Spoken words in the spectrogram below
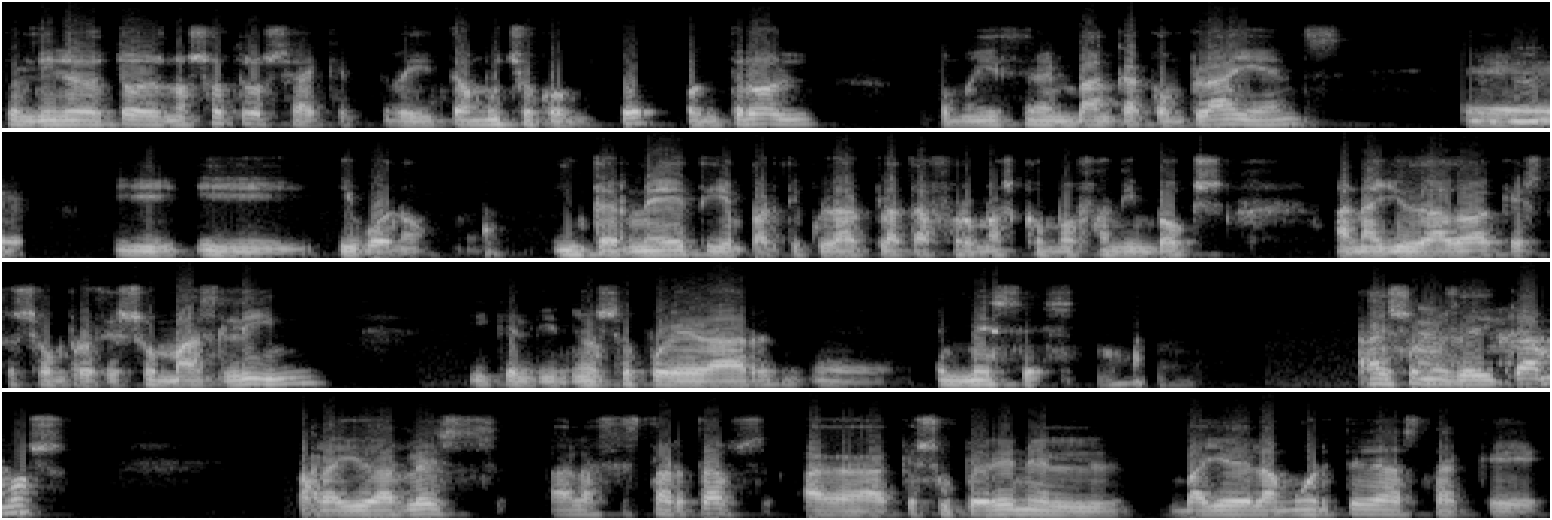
el dinero de todos nosotros, o sea, que acredita mucho con, control, como dicen en banca compliance, eh, y, y, bueno, Internet y en particular plataformas como Funding Box han ayudado a que esto sea un proceso más lean y que el dinero se puede dar eh, en meses. A eso nos dedicamos para ayudarles a las startups a que superen el valle de la muerte hasta que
